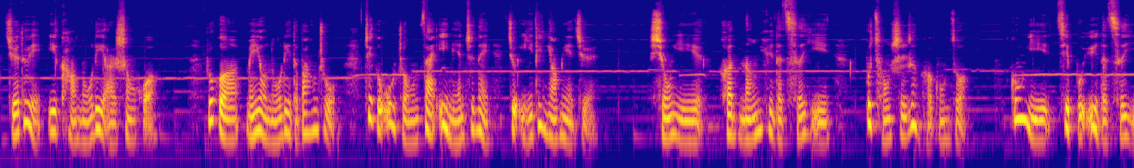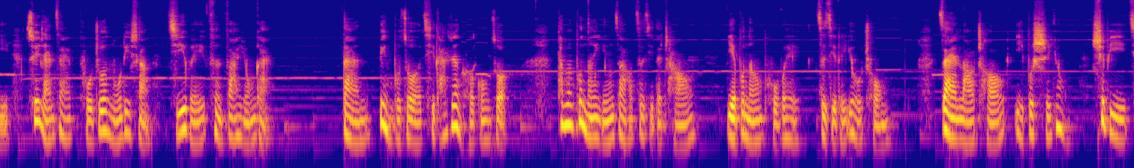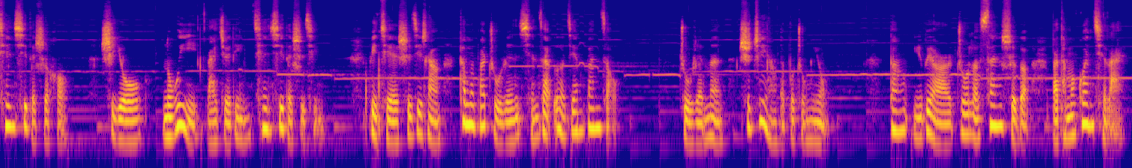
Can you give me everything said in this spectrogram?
绝对依靠奴隶而生活。如果没有奴隶的帮助，这个物种在一年之内就一定要灭绝。雄蚁和能育的雌蚁。不从事任何工作，工蚁既不育的雌蚁，虽然在捕捉奴隶上极为奋发勇敢，但并不做其他任何工作。它们不能营造自己的巢，也不能哺喂自己的幼虫。在老巢已不实用，势必迁徙的时候，是由奴蚁来决定迁徙的事情，并且实际上，他们把主人衔在轭间搬走。主人们是这样的不中用。当于贝尔捉了三十个，把他们关起来，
